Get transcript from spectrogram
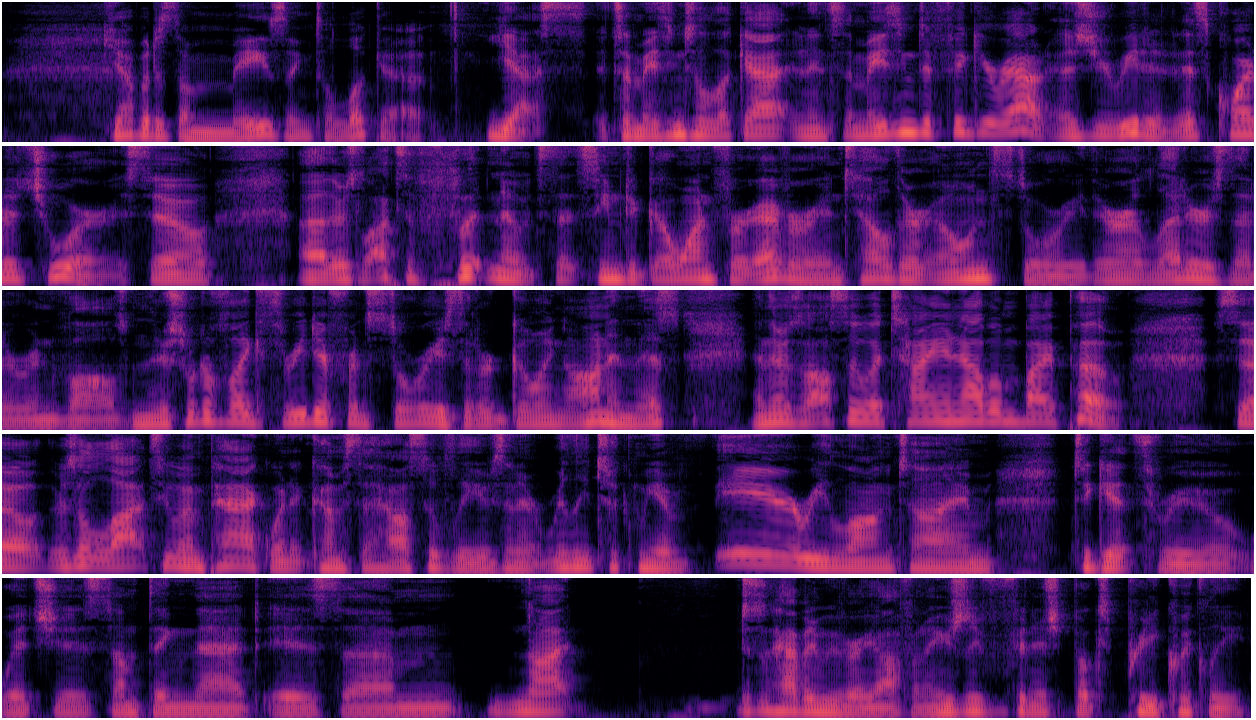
Yeah, but it's amazing to look at. Yes, it's amazing to look at and it's amazing to figure out as you read it. It's quite a chore. So, uh, there's lots of footnotes that seem to go on forever and tell their own story. There are letters that are involved, and there's sort of like three different stories that are going on in this. And there's also a tie in album by Poe. So, there's a lot to unpack when it comes to House of Leaves, and it really took me a very long time to get through, which is something that is um, not doesn't happen to me very often. I usually finish books pretty quickly.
